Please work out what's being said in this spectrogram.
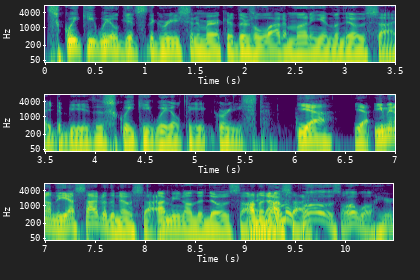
Squeaky wheel gets the grease in America. There's a lot of money in the no side to be the squeaky wheel to get greased. Yeah. Yeah. You mean on the yes side or the no side? I mean, on the no side. On the no I'm side. opposed. Oh well, here,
